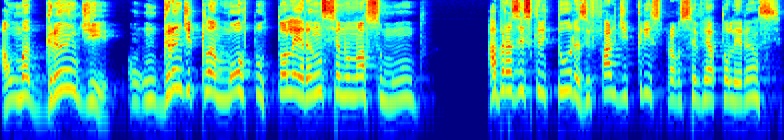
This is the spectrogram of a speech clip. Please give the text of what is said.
Há uma grande, um grande clamor por tolerância no nosso mundo. Abra as Escrituras e fale de Cristo para você ver a tolerância.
